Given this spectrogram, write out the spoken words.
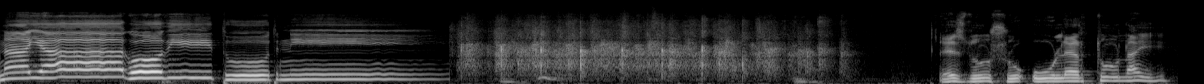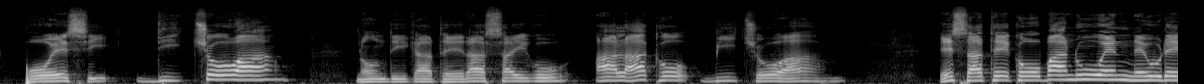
nahiago ditut ni. Ez duzu ulertu nahi poesi ditxoa, nondik atera zaigu alako bitxoa. Ezateko banuen neure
